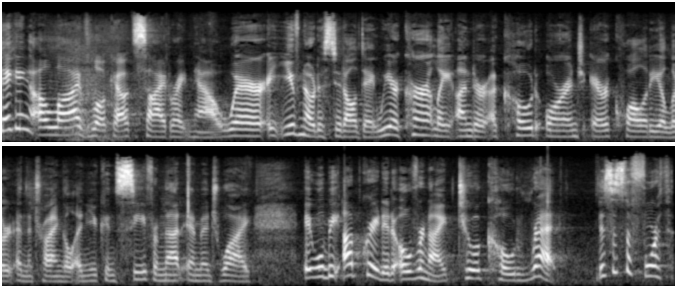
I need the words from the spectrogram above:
Taking a live look outside right now, where you've noticed it all day, we are currently under a code orange air quality alert in the triangle, and you can see from that image why. It will be upgraded overnight to a code red. This is the fourth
